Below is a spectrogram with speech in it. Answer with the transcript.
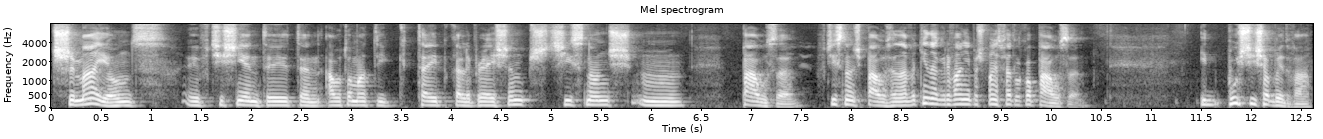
trzymając y, wciśnięty ten Automatic Tape Calibration, przycisnąć mm, pauzę. Wcisnąć pauzę, nawet nie nagrywanie, proszę Państwa, tylko pauzę. I puścić obydwa.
